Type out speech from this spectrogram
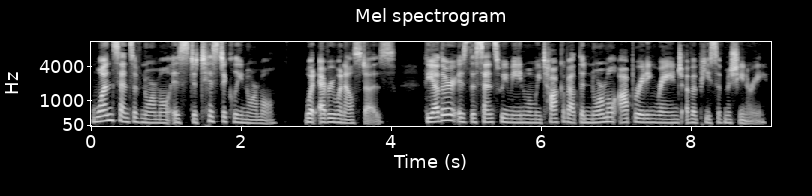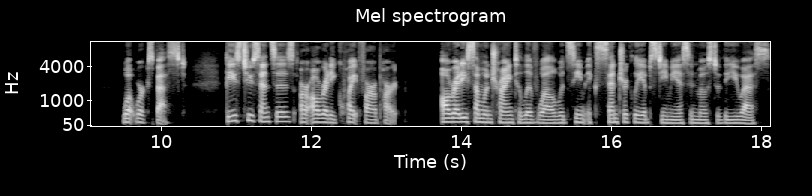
One sense of normal is statistically normal, what everyone else does. The other is the sense we mean when we talk about the normal operating range of a piece of machinery. What works best? These two senses are already quite far apart. Already, someone trying to live well would seem eccentrically abstemious in most of the US.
